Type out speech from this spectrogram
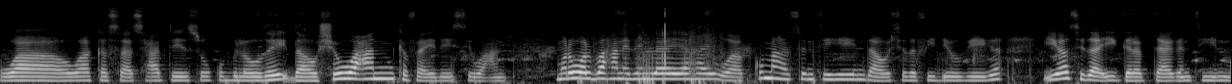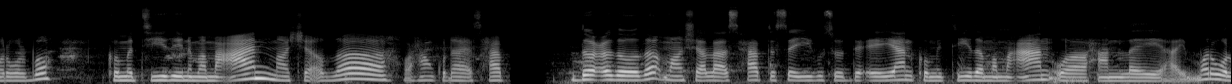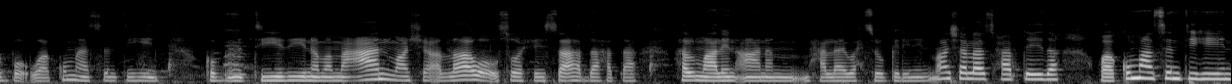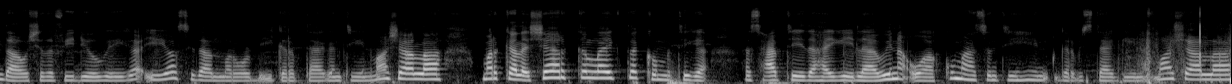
waa kasta asxaabtayda suu ku bilowday daawasho wacan ka faa-iideysi wacan. Mar walba waxaan idin leeyahay waa ku mahadsantihiin daawashada fideogeyga iyo sidaa ii garab taagan tihiin mar walba. Ma macaan maasha allah waxaan ku dhahay asxaab. Docdooda maasha allah asxaabta say iigu soo daceeyaan komitiyada ma macaan waxaan leeyahay. Mar walba waa ku mahadsantihiin komitiyadiina ma macaan maasha allah waa u soo xiisaa haddaa xataa hal maalin aanan maxaa lahay wax soo gelinin. Maasha allah asxaabtayda waa ku mahadsantihiin daawashada fideogeyga iyo sidaad mar walba ii garab taagantihiin maasha allah mar kale sheerka like-ta komitiga asxaabteyda hayga ilaawina waa ku mahadsantihiin garab istaagiina. Maasha allah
